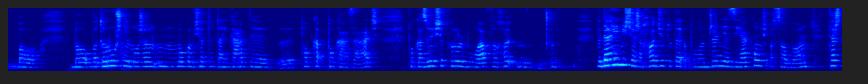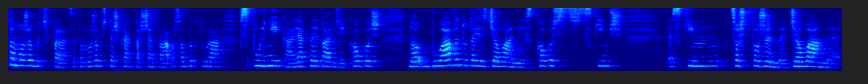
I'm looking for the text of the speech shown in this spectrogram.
bo, bo, bo to różnie może, mogą się tutaj karty e, poka pokazać. Pokazuje się król buław. Wydaje mi się, że chodzi tutaj o połączenie z jakąś osobą. Też to może być w pracy, to może być też karta szefa, osoby, która wspólnika, jak najbardziej, kogoś, no buławy tutaj jest działanie, z kogoś z kimś, z kim coś tworzymy, działamy,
